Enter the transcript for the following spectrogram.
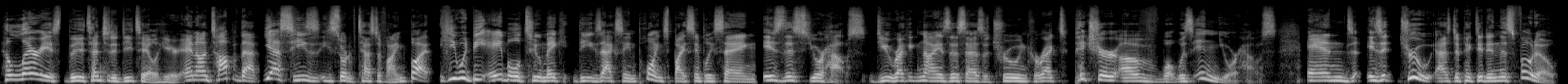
Hilarious the attention to detail here. And on top of that, yes, he's he's sort of testifying, but he would be able to make the exact same points by simply saying, "Is this your house? Do you recognize this as a true and correct picture of what was in your house?" And is it true, as depicted in this photo,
